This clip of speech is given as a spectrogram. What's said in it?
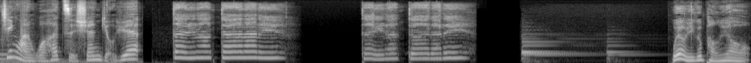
今晚我和子轩有约。我有一个朋友，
